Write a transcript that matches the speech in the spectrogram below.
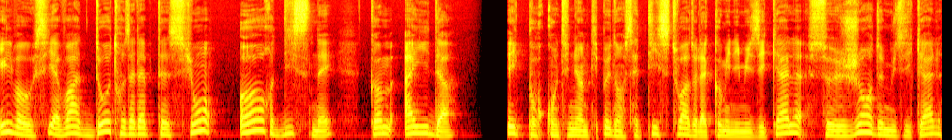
Il va aussi y avoir d'autres adaptations hors Disney, comme Aïda, et pour continuer un petit peu dans cette histoire de la comédie musicale, ce genre de musical,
